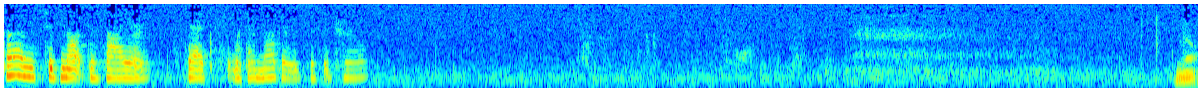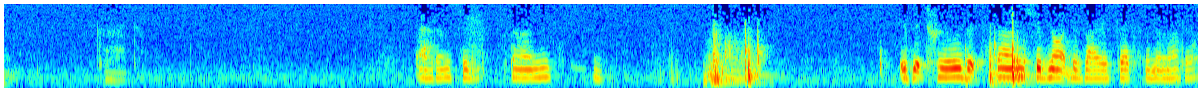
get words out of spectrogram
sons should not desire sex with their mothers. Is it true? No. Good. Adam, should sons, um, is it true that sons should not desire sex from their mother?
